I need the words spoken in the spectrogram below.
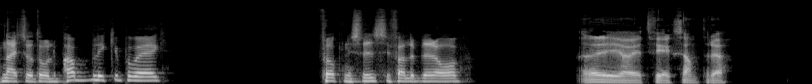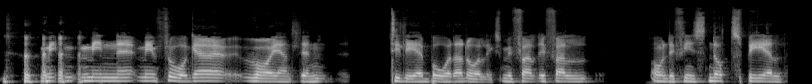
Knights of the Old Republic är på väg. Förhoppningsvis ifall det blir av. Jag är tveksam till det. min, min, eh, min fråga var egentligen till er båda då, liksom ifall, ifall om det finns något spel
